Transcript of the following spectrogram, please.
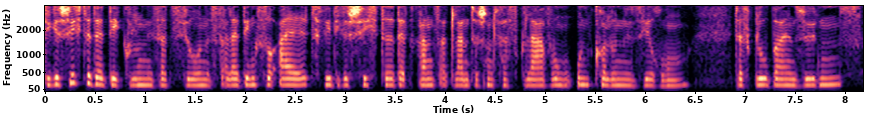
Die Geschichte der Dekolonisation ist allerdings so alt wie die Geschichte der transatlantischen Versklavung und Kolonisierung des globalen Südens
